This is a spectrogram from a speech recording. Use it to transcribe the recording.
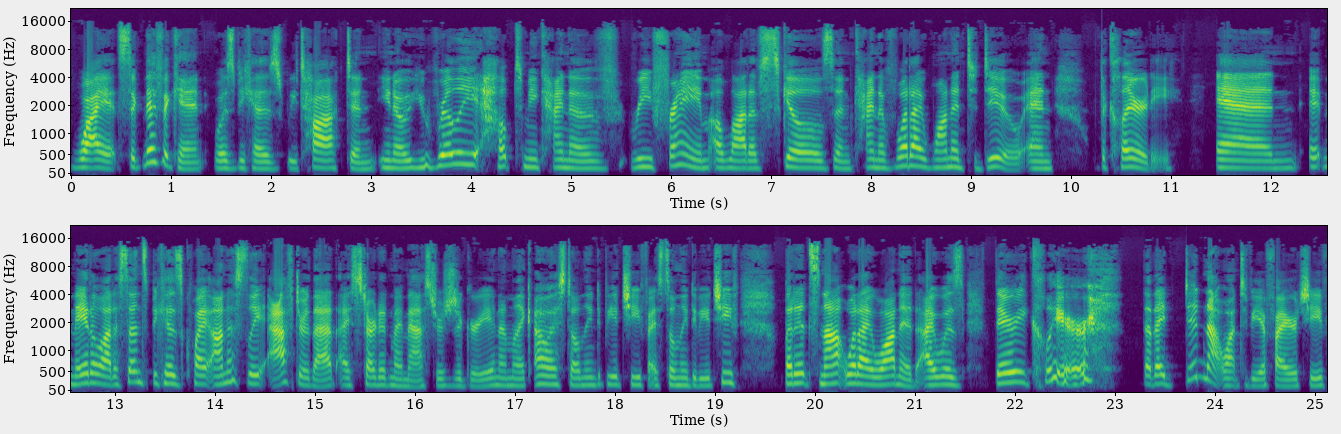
why it's significant was because we talked and you know you really helped me kind of reframe a lot of skills and kind of what I wanted to do and the clarity. And it made a lot of sense because quite honestly after that I started my master's degree and I'm like oh I still need to be a chief. I still need to be a chief. But it's not what I wanted. I was very clear that I did not want to be a fire chief.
